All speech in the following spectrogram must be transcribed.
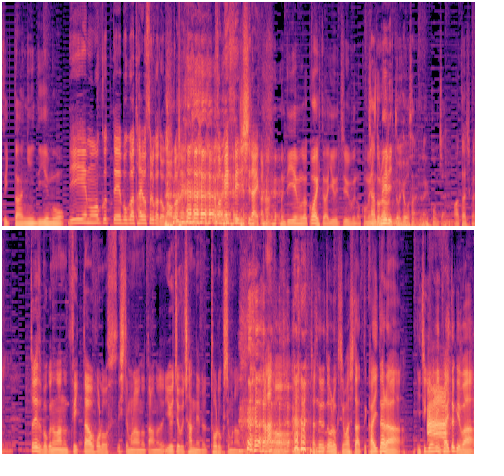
ツイッターに DM を、DM を送って僕が対応するかどうかわかんないやっぱメッセージ次第かな DM が怖い人は YouTube のコメンちゃんとメリットを評さんじゃない、こんちゃんに。あ、確かに。とりあえず僕のあの Twitter をフォローしてもらうのとあの YouTube チャンネル登録してもらうのかな チャンネル登録しましたって書いたら、1行目に書いとけば、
